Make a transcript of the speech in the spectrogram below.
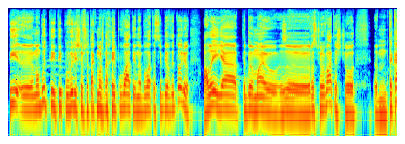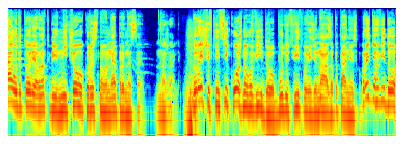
ти, е, мабуть, ти типу вирішив, що так можна хайпувати і набувати собі аудиторію, але я тебе маю розчарувати, що ем, така аудиторія вона тобі нічого корисного не принесе. На жаль, до речі, в кінці кожного відео будуть відповіді на запитання з попереднього відео.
